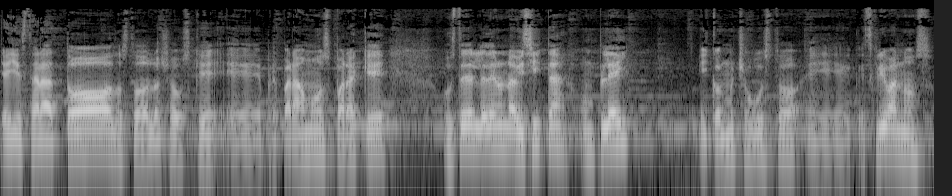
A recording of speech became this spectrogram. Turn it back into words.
Y ahí estará todos, todos los shows que eh, preparamos para que ustedes le den una visita, un play. Y con mucho gusto eh, escríbanos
